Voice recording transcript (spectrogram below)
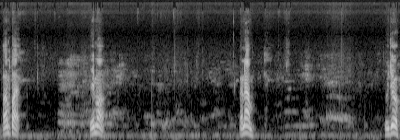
Empat. Lima. Enam. Tujuh.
